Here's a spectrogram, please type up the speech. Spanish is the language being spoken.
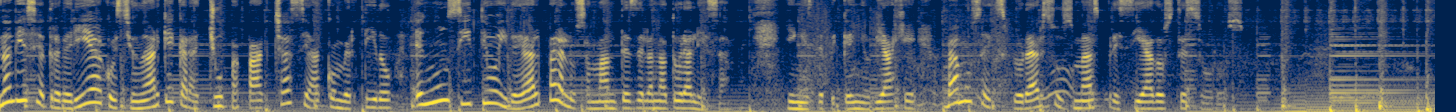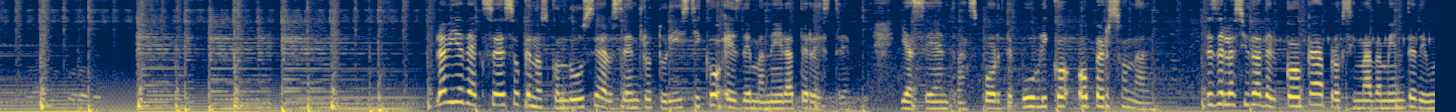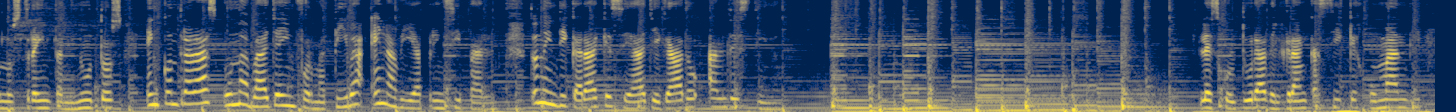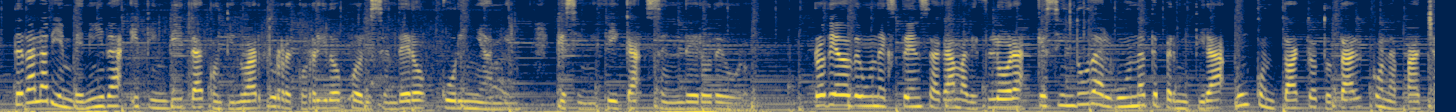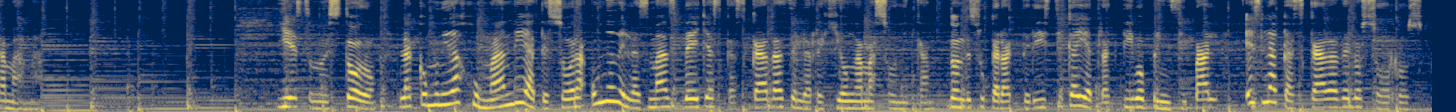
Nadie se atrevería a cuestionar que Carachú Papacha se ha convertido en un sitio ideal para los amantes de la naturaleza. Y en este pequeño viaje vamos a explorar sus más preciados tesoros. La vía de acceso que nos conduce al centro turístico es de manera terrestre, ya sea en transporte público o personal. Desde la ciudad del Coca, aproximadamente de unos 30 minutos, encontrarás una valla informativa en la vía principal, donde indicará que se ha llegado al destino. La escultura del gran cacique Jumandi te da la bienvenida y te invita a continuar tu recorrido por el sendero Curiñambi, que significa Sendero de Oro rodeado de una extensa gama de flora que sin duda alguna te permitirá un contacto total con la Pachamama. Y esto no es todo, la comunidad Jumandi atesora una de las más bellas cascadas de la región amazónica, donde su característica y atractivo principal es la cascada de los zorros,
